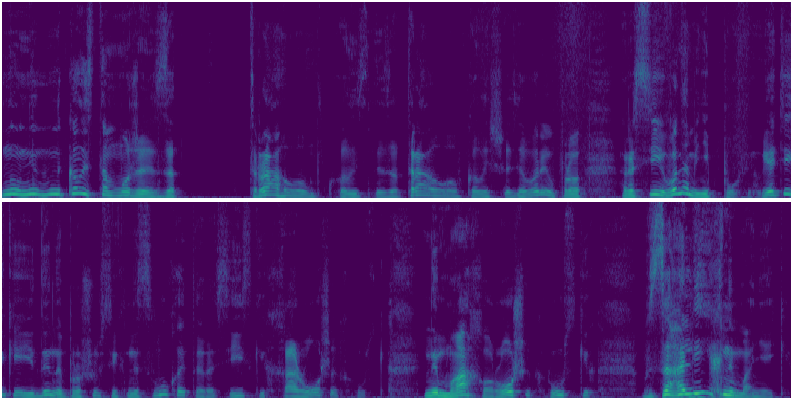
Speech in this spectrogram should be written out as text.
ну, ні, колись там, може, затрагував, колись не затрагував, колись щось говорив про Росію. Вона мені пофіг. Я тільки єдине прошу всіх, не слухайте російських хороших русських. Нема хороших русських. Взагалі їх нема ніяких.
